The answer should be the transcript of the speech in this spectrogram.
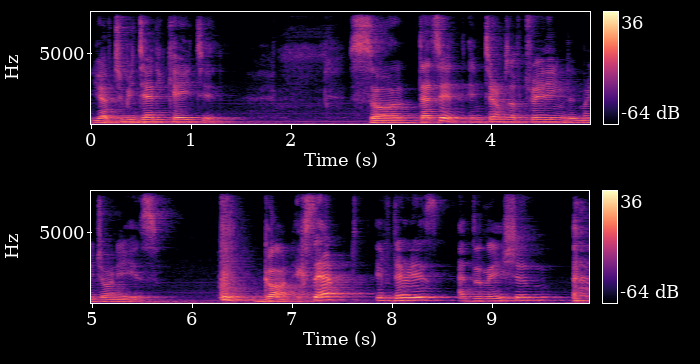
you have to be dedicated so that's it. In terms of trading, my journey is gone. Except if there is a donation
